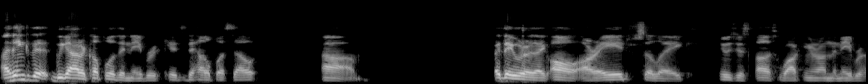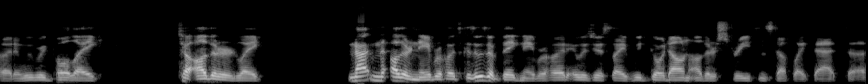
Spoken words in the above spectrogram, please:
I think that we got a couple of the neighbor kids to help us out. Um they were like all our age, so like it was just us walking around the neighborhood and we would go like to other like not in other neighborhoods because it was a big neighborhood. It was just like we'd go down other streets and stuff like that to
